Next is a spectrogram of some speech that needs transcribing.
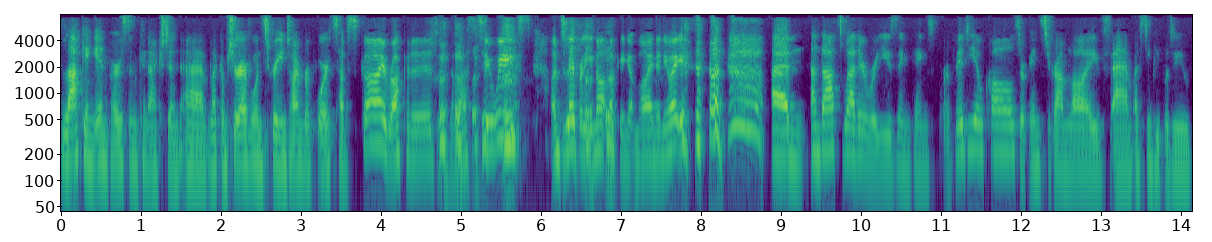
lacking in-person connection. Um, like I'm sure everyone's screen time reports have skyrocketed in the last two weeks. I'm deliberately not looking at mine anyway. um, and that's whether we're using things for video calls or Instagram live. Um, I've seen people do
